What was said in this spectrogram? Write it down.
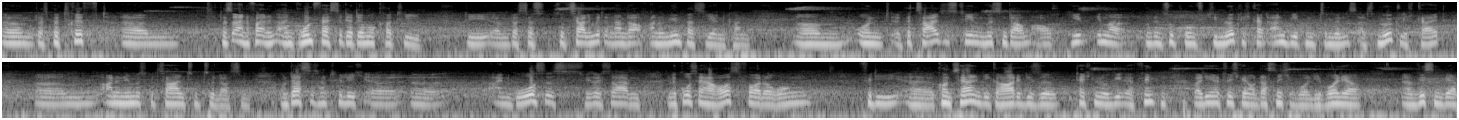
ähm, das betrifft, ähm, das ist eine, ein Grundfeste der Demokratie, die, ähm, dass das soziale Miteinander auch anonym passieren kann. Ähm, und Bezahlsysteme müssen darum auch immer und in Zukunft die Möglichkeit anbieten, zumindest als Möglichkeit, anonymes Bezahlen zuzulassen. Und das ist natürlich äh, äh, ein großes, wie soll ich sagen, eine große Herausforderung für die äh, Konzerne, die gerade diese Technologien erfinden, weil die natürlich genau das nicht wollen. Die wollen ja wissen, wer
